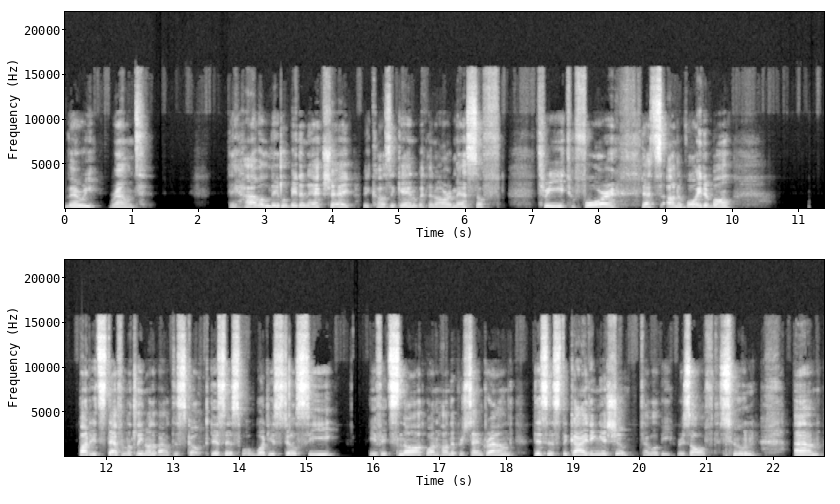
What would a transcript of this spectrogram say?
very round. They have a little bit an egg shape because again with an RMS of 3 to 4 that's unavoidable but it's definitely not about the scope. This is what you still see if it's not 100% round. This is the guiding issue that will be resolved soon. Um,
